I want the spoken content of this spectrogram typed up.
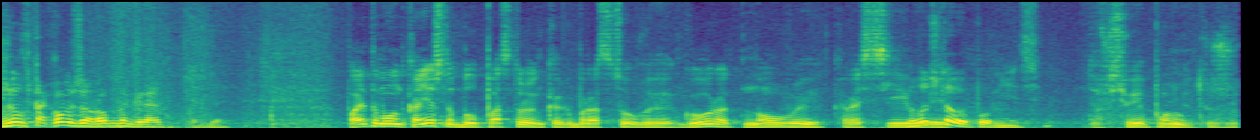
жил в таком же ровно городе. Да. Поэтому он, конечно, был построен как образцовый город, новый, красивый. Ну вот что вы помните? Да все я помню тоже.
